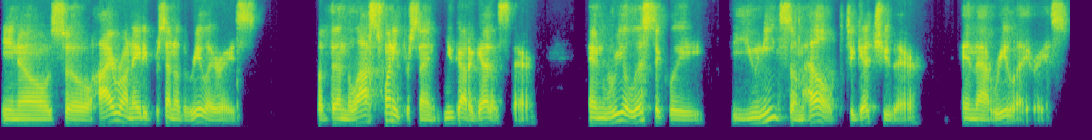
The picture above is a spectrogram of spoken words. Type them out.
You know, so I run 80% of the relay race, but then the last 20%, you got to get us there. And realistically, you need some help to get you there in that relay race.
